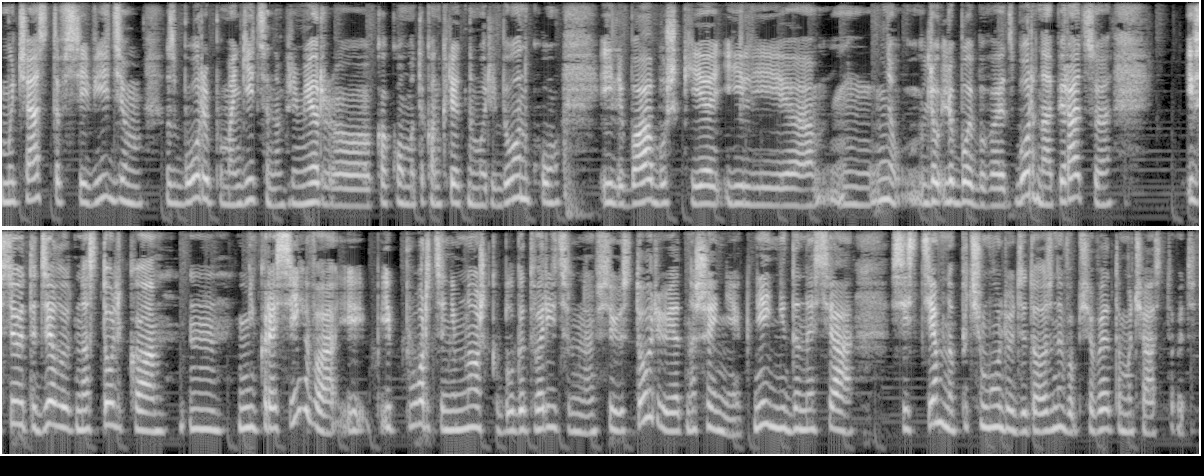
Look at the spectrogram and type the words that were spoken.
мы часто все видим сборы «помогите», например, э, какому-то конкретному ребенку или бабушке, или ну, любой бывает сбор на операцию. И все это делают настолько некрасиво и, и портя немножко благотворительную всю историю и отношение к ней, не донося системно, почему люди должны вообще в этом участвовать,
